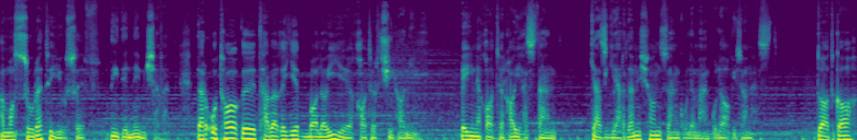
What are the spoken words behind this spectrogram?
اما صورت یوسف دیده نمی شود. در اتاق طبقه بالایی قاطر چیهانی بین قاطرهایی هستند که از گردنشان زنگول منگول آویزان است. دادگاه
